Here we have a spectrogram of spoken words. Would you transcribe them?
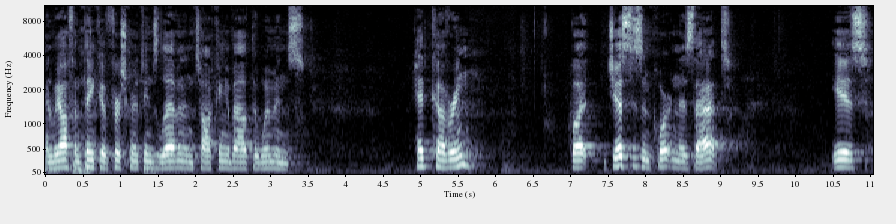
And we often think of 1 Corinthians 11 and talking about the women's head covering. But just as important as that is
